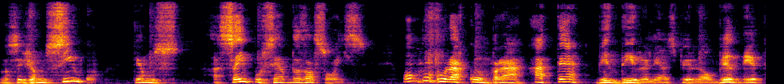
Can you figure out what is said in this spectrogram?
nós sejamos cinco, temos a 100% das ações. Vamos procurar comprar até, vender, aliás, perdão, vender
